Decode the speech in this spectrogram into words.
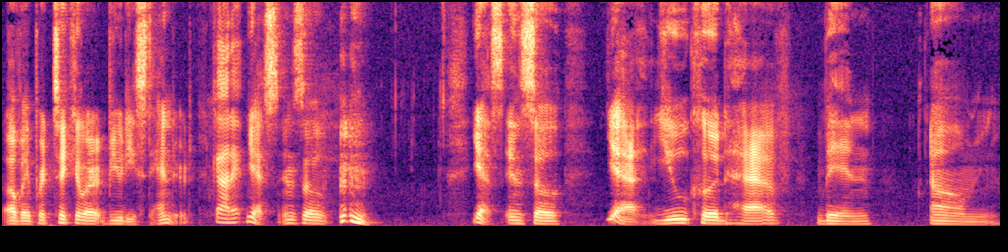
of a particular beauty standard. Got it. Yes, and so yes, and so yeah, you could have been um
